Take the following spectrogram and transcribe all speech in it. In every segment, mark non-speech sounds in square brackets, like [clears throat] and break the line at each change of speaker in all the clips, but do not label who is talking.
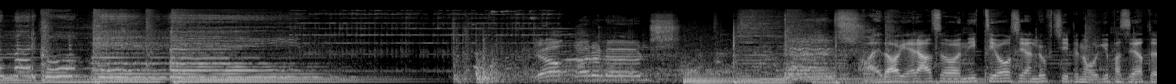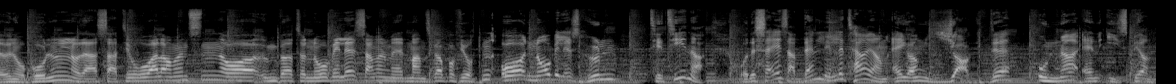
NRK P1
Ja, nå er det lunsj!
Ja, I dag er det altså 90 år siden luftskipet Norge passerte over Nordpolen. og Der satt jo Roald Amundsen og Umberto Nobile sammen med et mannskap på 14 og Nobiles hund Titina. Og det sies at den lille terrieren en gang jagde unna en isbjørn.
